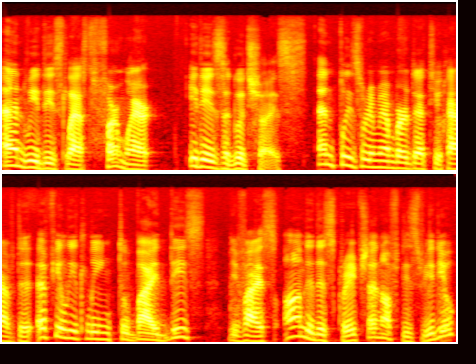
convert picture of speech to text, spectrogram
and with this last firmware, it is a good choice. And please remember that you have the affiliate link to buy this device on the description of this video,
